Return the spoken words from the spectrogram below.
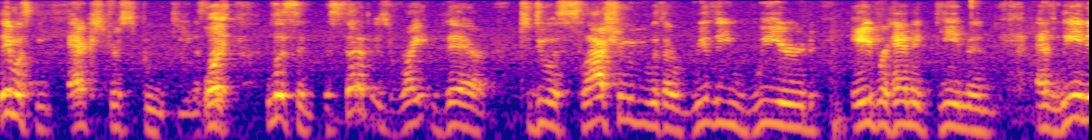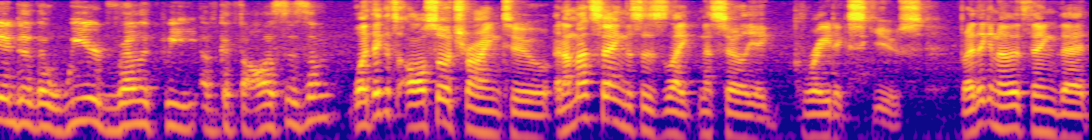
They must be extra spooky. And it's What- like, listen, the setup is right there to do a slasher movie with a really weird Abrahamic demon and lean into the weird reliquary of Catholicism. Well, I think it's also trying to, and I'm not saying this is like necessarily a great excuse, but I think another thing that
